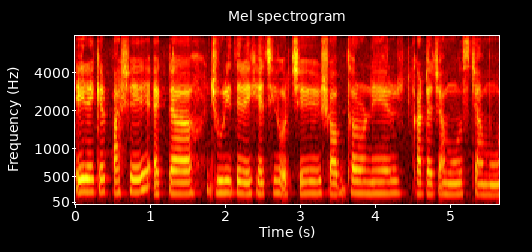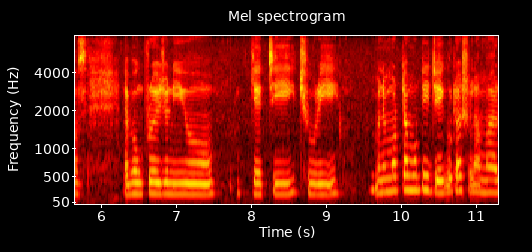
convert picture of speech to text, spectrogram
এই রেকের পাশে একটা ঝুড়িতে রেখেছি হচ্ছে সব ধরনের কাটা চামচ চামচ এবং প্রয়োজনীয় কেচি, ছুরি মানে মোটামুটি যেগুলো আসলে আমার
